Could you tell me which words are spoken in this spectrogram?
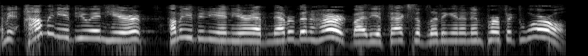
I mean, how many of you in here, how many of you in here have never been hurt by the effects of living in an imperfect world?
